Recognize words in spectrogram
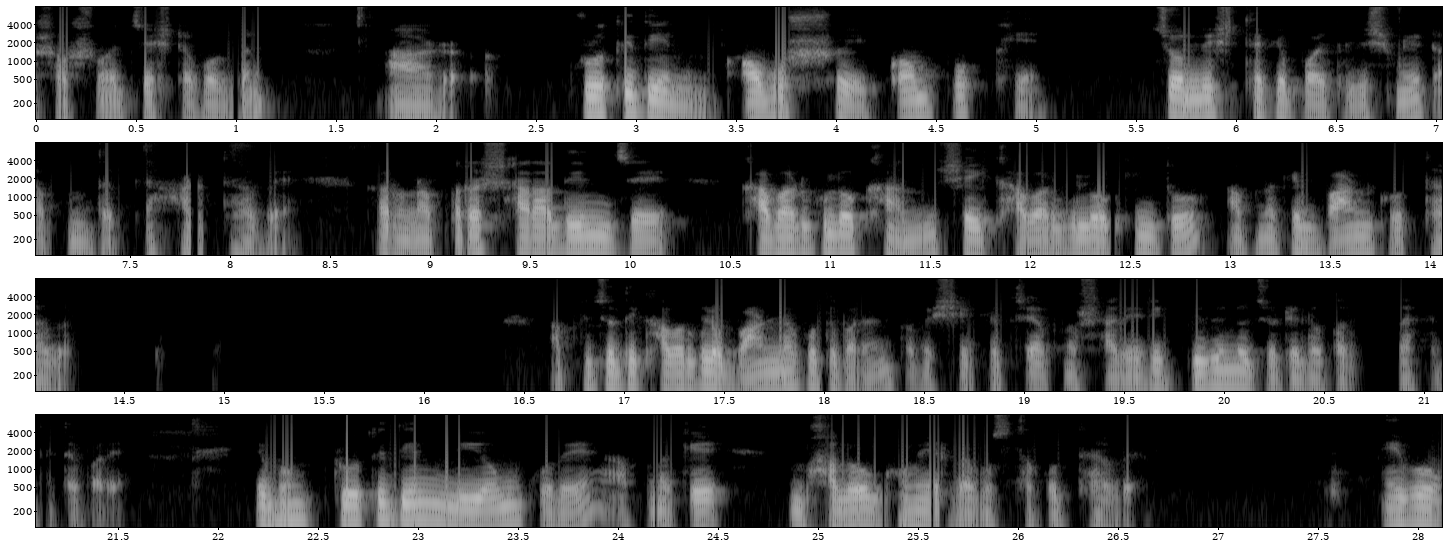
সবসময় চেষ্টা করবেন। আর প্রতিদিন অবশ্যই কমপক্ষে চল্লিশ থেকে পঁয়তাল্লিশ মিনিট আপনাদেরকে হাঁটতে হবে। কারণ আপনারা সারাদিন যে খাবারগুলো খান, সেই খাবারগুলো কিন্তু আপনাকে বার্ন করতে হবে। আপনি যদি খাবারগুলো বার্ন না করতে পারেন, তবে সেক্ষেত্রে আপনার শারীরিক বিভিন্ন জটিলতা দেখা দিতে পারে। এবং প্রতিদিন নিয়ম করে আপনাকে ভালো ঘুমের ব্যবস্থা করতে হবে। এবং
